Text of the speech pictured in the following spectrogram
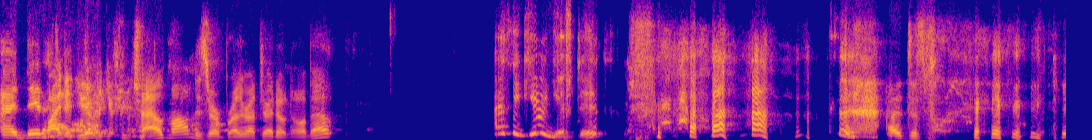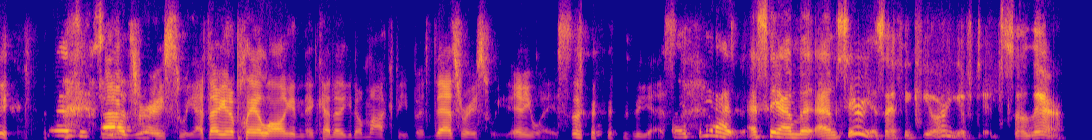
I did. Why did you have a gifted child, mom? Is there a brother out there I don't know about? I think you're gifted. I just. That's very sweet. I thought you were gonna play along and, and kind of you know mock me, but that's very sweet. Anyways, yes, I say, I, say I'm, I'm serious. I think you are gifted. So there.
